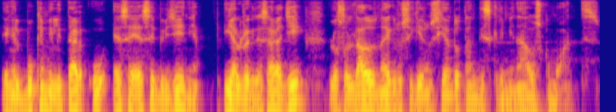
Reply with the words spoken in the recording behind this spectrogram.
en el buque militar USS Virginia, y al regresar allí, los soldados negros siguieron siendo tan discriminados como antes.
